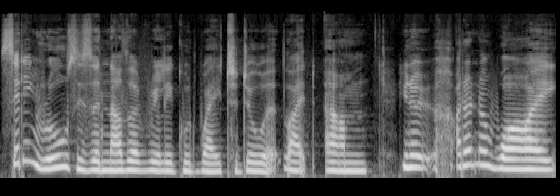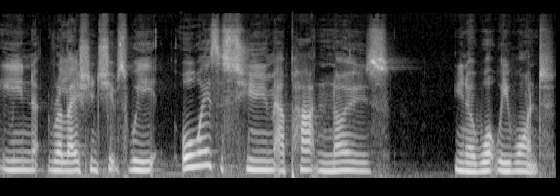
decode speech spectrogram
Setting rules is another really good way to do it. Like, um, you know, I don't know why in relationships we always assume our partner knows, you know, what we want.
